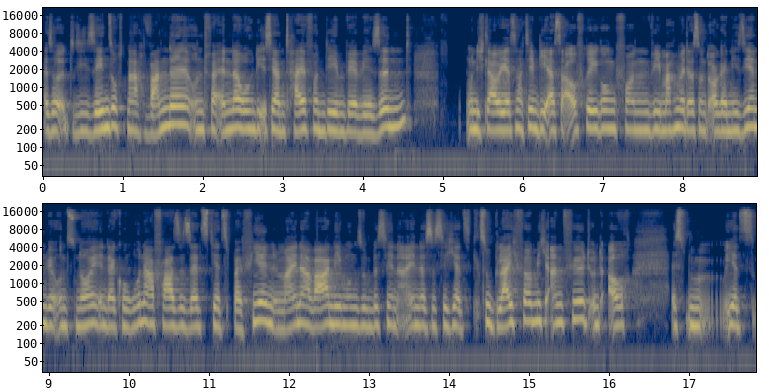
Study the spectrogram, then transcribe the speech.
also die Sehnsucht nach Wandel und Veränderung, die ist ja ein Teil von dem, wer wir sind. Und ich glaube, jetzt, nachdem die erste Aufregung von, wie machen wir das und organisieren wir uns neu in der Corona-Phase, setzt jetzt bei vielen in meiner Wahrnehmung so ein bisschen ein, dass es sich jetzt zu gleichförmig anfühlt und auch es jetzt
